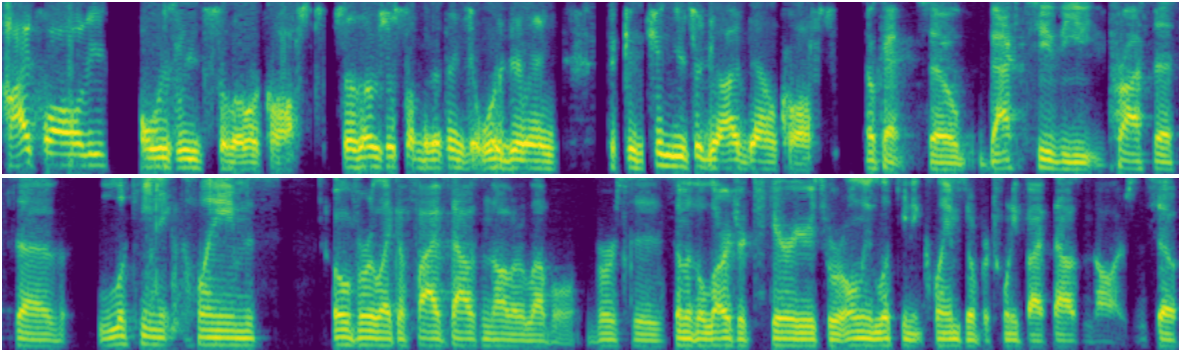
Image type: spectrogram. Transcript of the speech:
High quality always leads to lower cost. So those are some of the things that we're doing to continue to drive down costs. Okay, so back to the process of looking at claims over like a $5,000 level versus some of the larger carriers who are only looking at claims over $25,000. And so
